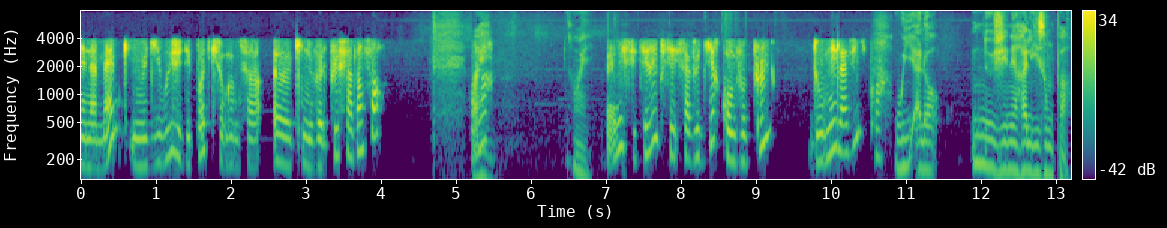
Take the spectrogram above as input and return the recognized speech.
il y en a même qui me disent oui, j'ai des potes qui sont comme ça, euh, qui ne veulent plus faire d'enfants. Voilà. Oui. oui. Ben oui, c'est terrible. Ça veut dire qu'on ne veut plus donner la vie, quoi. Oui, alors ne généralisons pas.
